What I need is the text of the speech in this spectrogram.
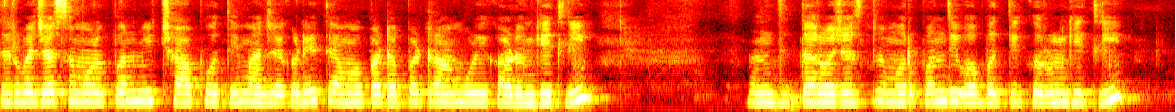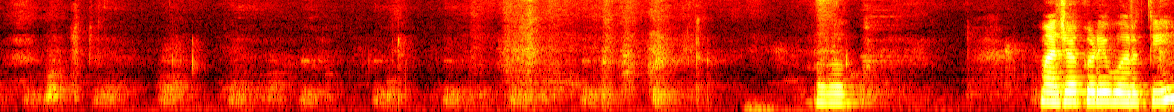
दरवाजासमोर पण मी छाप होते माझ्याकडे. त्यामुळे पटापट रांगोळी काढून घेतली आणि दरवाजासमोर पण दिवाबत्ती करून घेतली. बघा माझ्याकडे वरती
